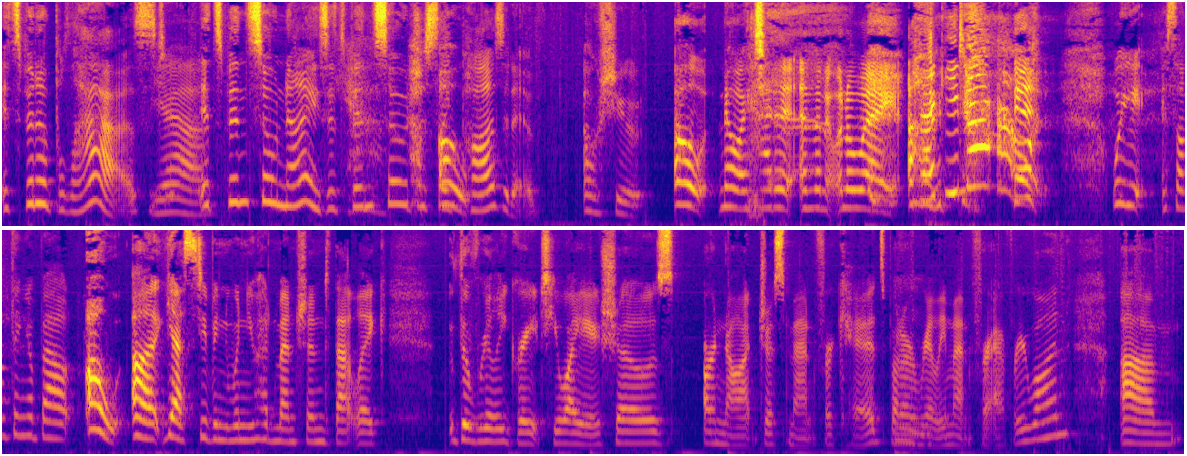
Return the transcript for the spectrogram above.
It's been a blast. Yeah. It's been so nice. It's been so just like Oh. positive. Oh shoot. Oh no, I had it and then it went away. Oh, Becky, no! Wait, something about. Oh, uh, yes, Stephen. When you had mentioned that, like, the really great TYA shows are not just meant for kids, but are really meant for everyone. Um,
